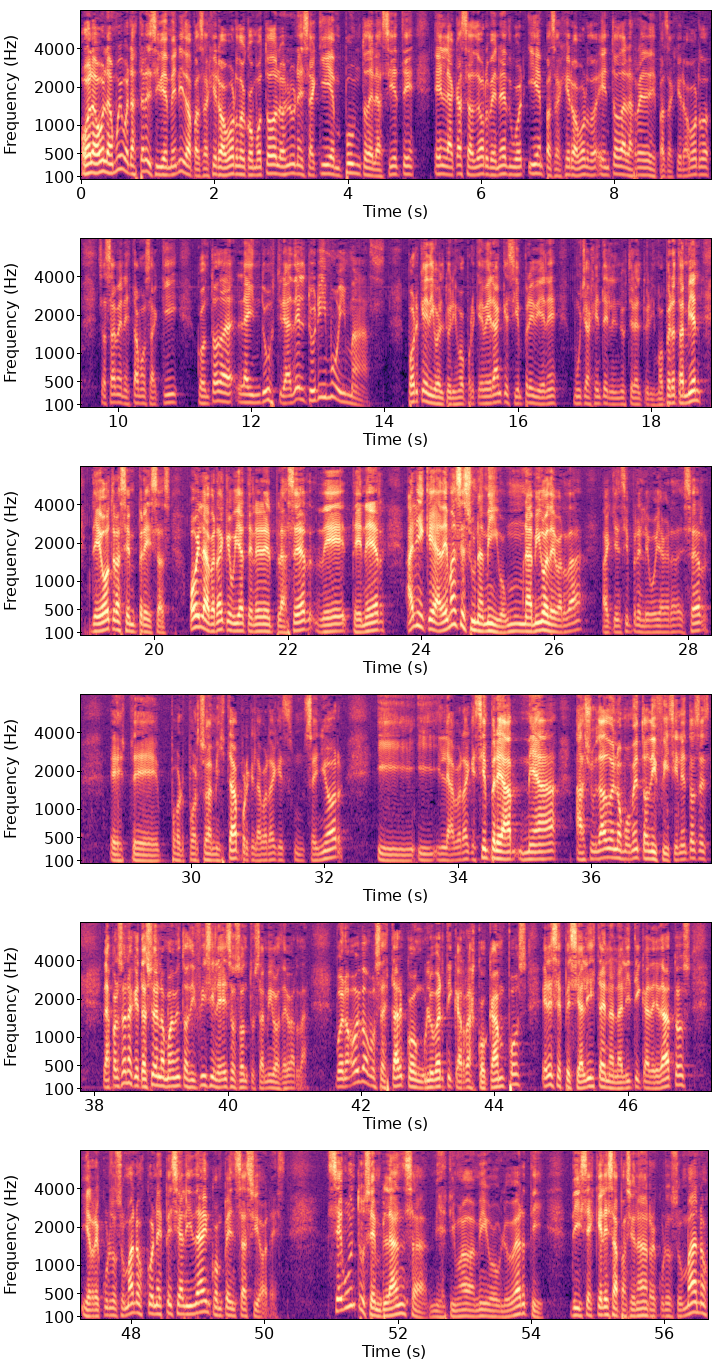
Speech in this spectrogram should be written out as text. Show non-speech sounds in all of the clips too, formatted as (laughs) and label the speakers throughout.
Speaker 1: Hola, hola, muy buenas tardes y bienvenido a Pasajero a Bordo, como todos los lunes aquí en punto de las 7 en la casa de Orbe Network y en Pasajero a Bordo, en todas las redes de Pasajero a Bordo. Ya saben, estamos aquí con toda la industria del turismo y más. ¿Por qué digo el turismo? Porque verán que siempre viene mucha gente de la industria del turismo, pero también de otras empresas. Hoy la verdad que voy a tener el placer de tener a alguien que además es un amigo, un amigo de verdad, a quien siempre le voy a agradecer este, por, su amistad, porque la verdad que es un señor y, la verdad que siempre me ha ayudado en los momentos difíciles. Entonces, las personas que te ayudan en los momentos difíciles, esos son tus amigos de verdad. Bueno, hoy vamos a estar con Gluberti Carrasco Campos. Eres especialista en analítica de datos y recursos humanos con especialidad en compensaciones. Según tu semblanza, mi estimado amigo Gluberti, dices que eres apasionado en recursos humanos,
